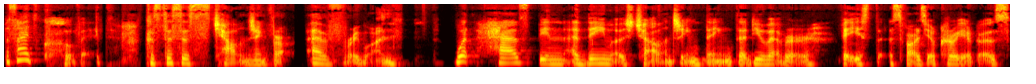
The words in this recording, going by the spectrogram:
besides COVID, because this is challenging for everyone, what has been the most challenging thing that you've ever faced as far as your career goes?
